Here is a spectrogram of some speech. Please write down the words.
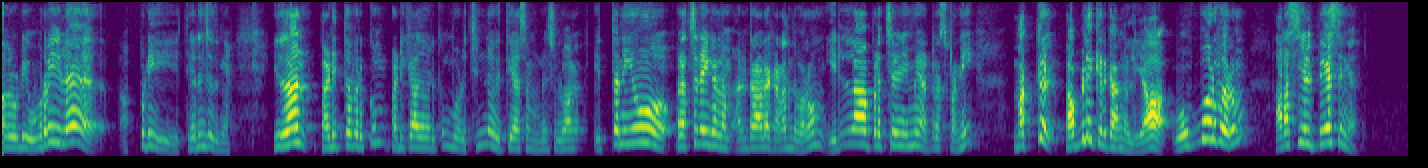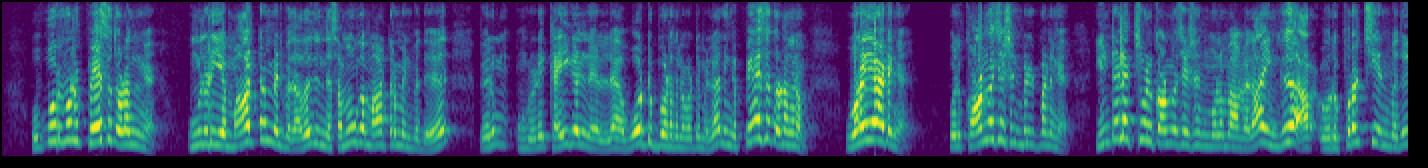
அவருடைய உரையில் அப்படி தெரிஞ்சதுங்க. இதுதான் படித்தவருக்கும் படிக்காதவருக்கும் ஒரு சின்ன வித்தியாசம் அப்படின்னு சொல்லுவாங்க. இத்தனையோ பிரச்சனைகள் நம் அன்றாட கடந்து வரும். எல்லா பிரச்சனையுமே அட்ரஸ் பண்ணி மக்கள் பப்ளிக் இருக்காங்க இல்லையா? ஒவ்வொருவரும் அரசியல் பேசுங்க. ஒவ்வொருவரும் பேச தொடங்குங்க. உங்களுடைய மாற்றம் என்பது அதாவது இந்த சமூக மாற்றம் என்பது வெறும் உங்களுடைய கைகளில் இல்லை ஓட்டு போடுறதுல மட்டும் இல்லை நீங்கள் பேச தொடங்கணும். உரையாடுங்க. ஒரு கான்வர்சேஷன் பில்ட் பண்ணுங்க. இன்டெலெக்சுவல் கான்வர்சேஷன் மூலமாக தான் இங்கு ஒரு புரட்சி என்பது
